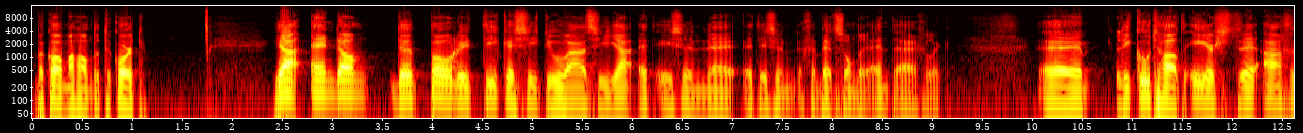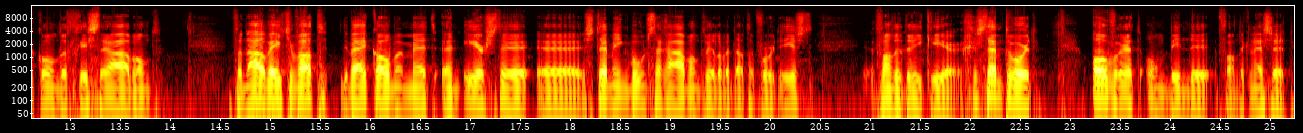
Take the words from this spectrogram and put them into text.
we komen handen tekort. Ja, en dan de politieke situatie, ja, het is een, uh, het is een gebed zonder end eigenlijk. Likud had eerst aangekondigd gisteravond. Van nou, weet je wat, wij komen met een eerste stemming. Woensdagavond willen we dat er voor het eerst van de drie keer gestemd wordt over het ontbinden van de Knesset.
